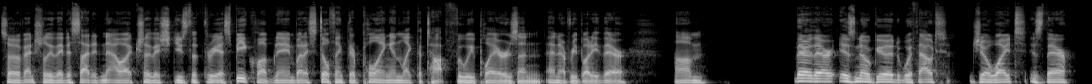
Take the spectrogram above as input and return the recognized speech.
So eventually they decided now actually they should use the 3SB club name, but I still think they're pulling in like the top FUJ players and and everybody there. Um, there there is no good without Joe White is there.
